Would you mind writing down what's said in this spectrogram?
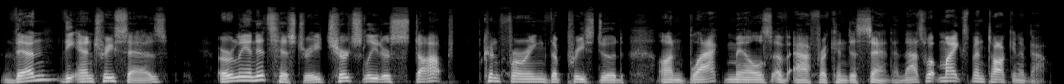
Then the entry says, early in its history, church leaders stopped conferring the priesthood on black males of African descent. And that's what Mike's been talking about.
